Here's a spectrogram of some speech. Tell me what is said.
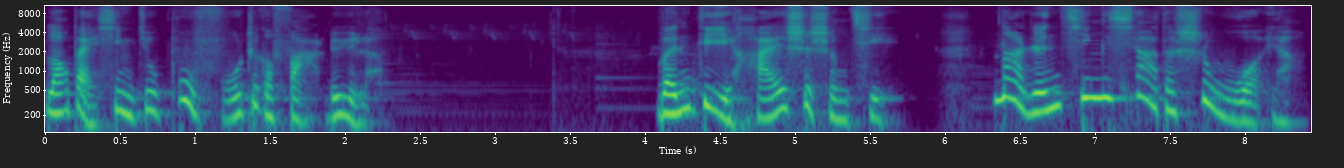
老百姓就不服这个法律了。”文帝还是生气。那人惊吓的是我呀，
